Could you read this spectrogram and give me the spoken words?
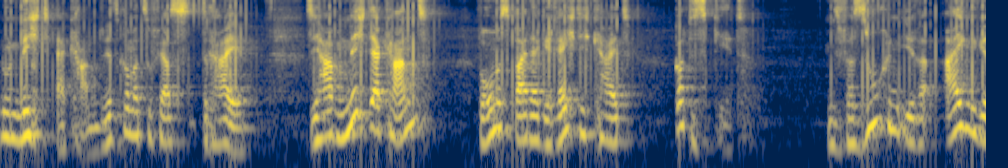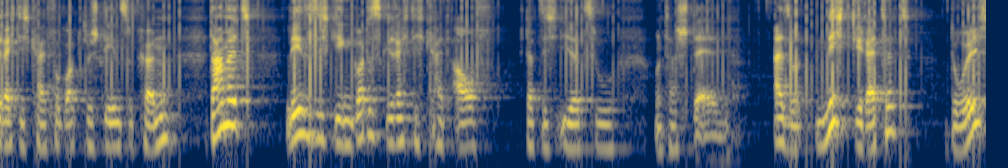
nun nicht erkannt? Und jetzt kommen wir zu Vers 3. Sie haben nicht erkannt, worum es bei der Gerechtigkeit Gottes geht. Und sie versuchen, ihre eigene Gerechtigkeit vor Gott bestehen zu können. Damit lehnen sie sich gegen Gottes Gerechtigkeit auf, statt sich ihr zu unterstellen. Also nicht gerettet durch,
